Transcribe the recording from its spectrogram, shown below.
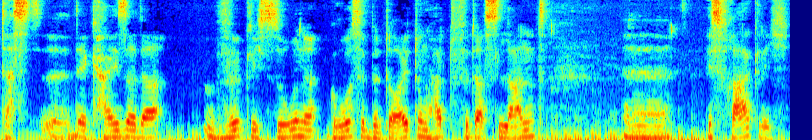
dass äh, der Kaiser da wirklich so eine große Bedeutung hat für das Land, äh, ist fraglich.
